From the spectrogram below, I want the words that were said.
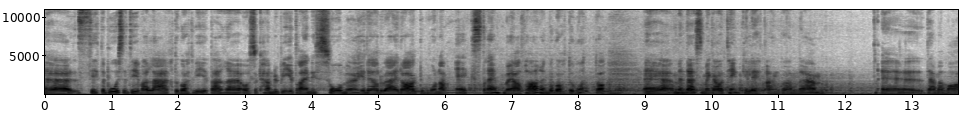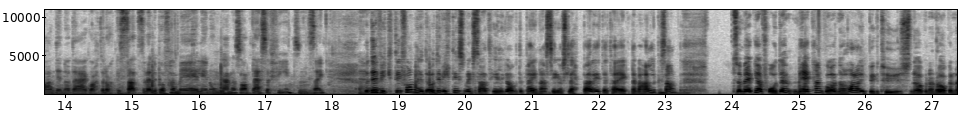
eh, positiv og har lært og gått videre. Og så kan du bidra inn i så mye der du er i dag pga. ekstremt mye erfaring på godt og vondt. Og, Eh, men det som jeg òg tenker litt angående eh, det med mannen din og deg, og at dere satser veldig på familien og ungene og sånt. Det er så fint, syns jeg. Og det er viktig for meg, og det er viktig som jeg sa tidligere, det peneste seg å slippe deg til å ta egne valg. sant? Så meg og Frode, vi kan gå Nå har de bygd hus, noen og noen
